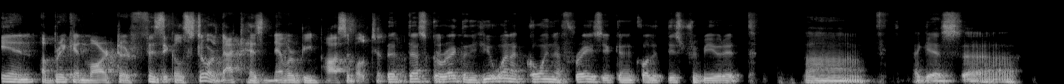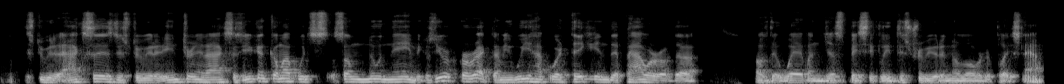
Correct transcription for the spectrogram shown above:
in a brick and mortar physical store. That has never been possible to that, that's correct. And if you want to coin a phrase you can call it distributed uh, i guess uh, distributed access, distributed internet access. You can come up with some new name because you're correct. I mean, we have we're taking the power of the of the web and just basically distributing all over the place now.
